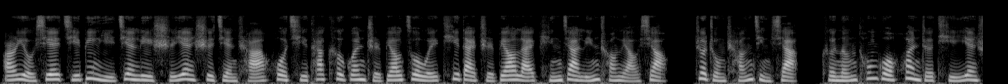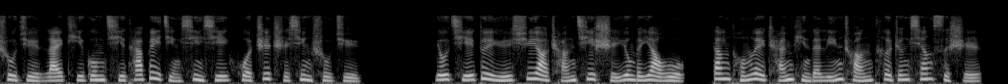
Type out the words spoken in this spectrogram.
而有些疾病以建立实验室检查或其他客观指标作为替代指标来评价临床疗效。这种场景下，可能通过患者体验数据来提供其他背景信息或支持性数据。尤其对于需要长期使用的药物，当同类产品的临床特征相似时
